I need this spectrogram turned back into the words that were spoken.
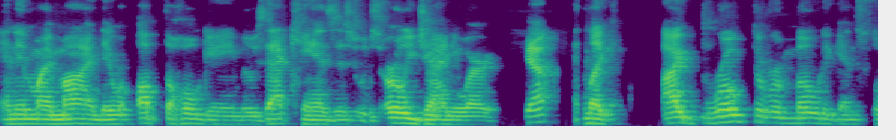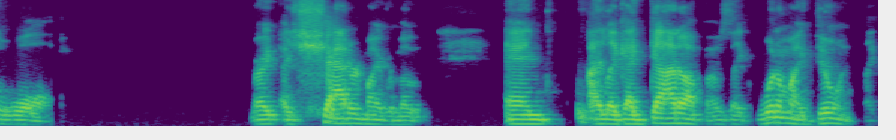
and in my mind, they were up the whole game. It was at Kansas. It was early January. Yeah. And like I broke the remote against the wall. Right. I shattered my remote. And I like I got up. I was like, what am I doing? Like,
